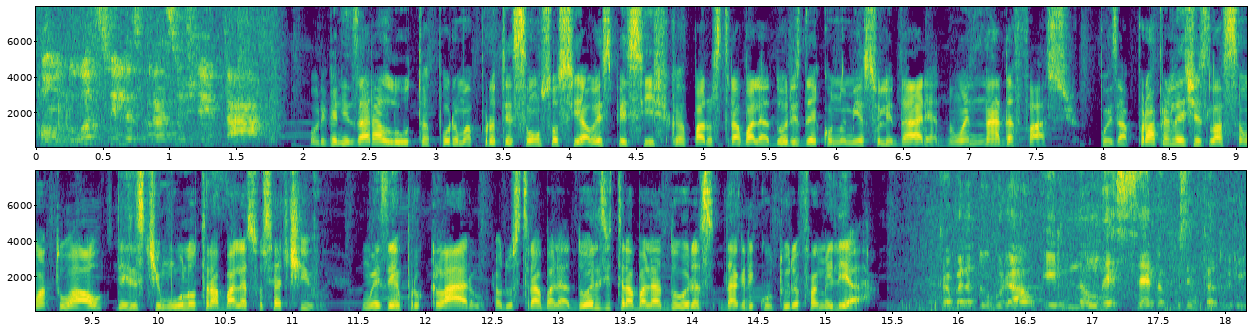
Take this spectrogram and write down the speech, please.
com duas filhas para sustentar. Organizar a luta por uma proteção social específica para os trabalhadores da economia solidária não é nada fácil, pois a própria legislação atual desestimula o trabalho associativo. Um exemplo claro é o dos trabalhadores e trabalhadoras da agricultura familiar. O trabalhador rural ele não recebe aposentadoria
